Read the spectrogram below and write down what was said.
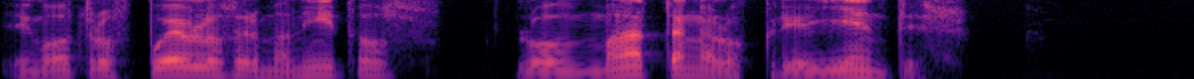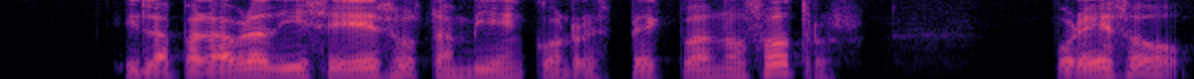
En otros pueblos, hermanitos, los matan a los creyentes. Y la palabra dice eso también con respecto a nosotros. Por eso,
